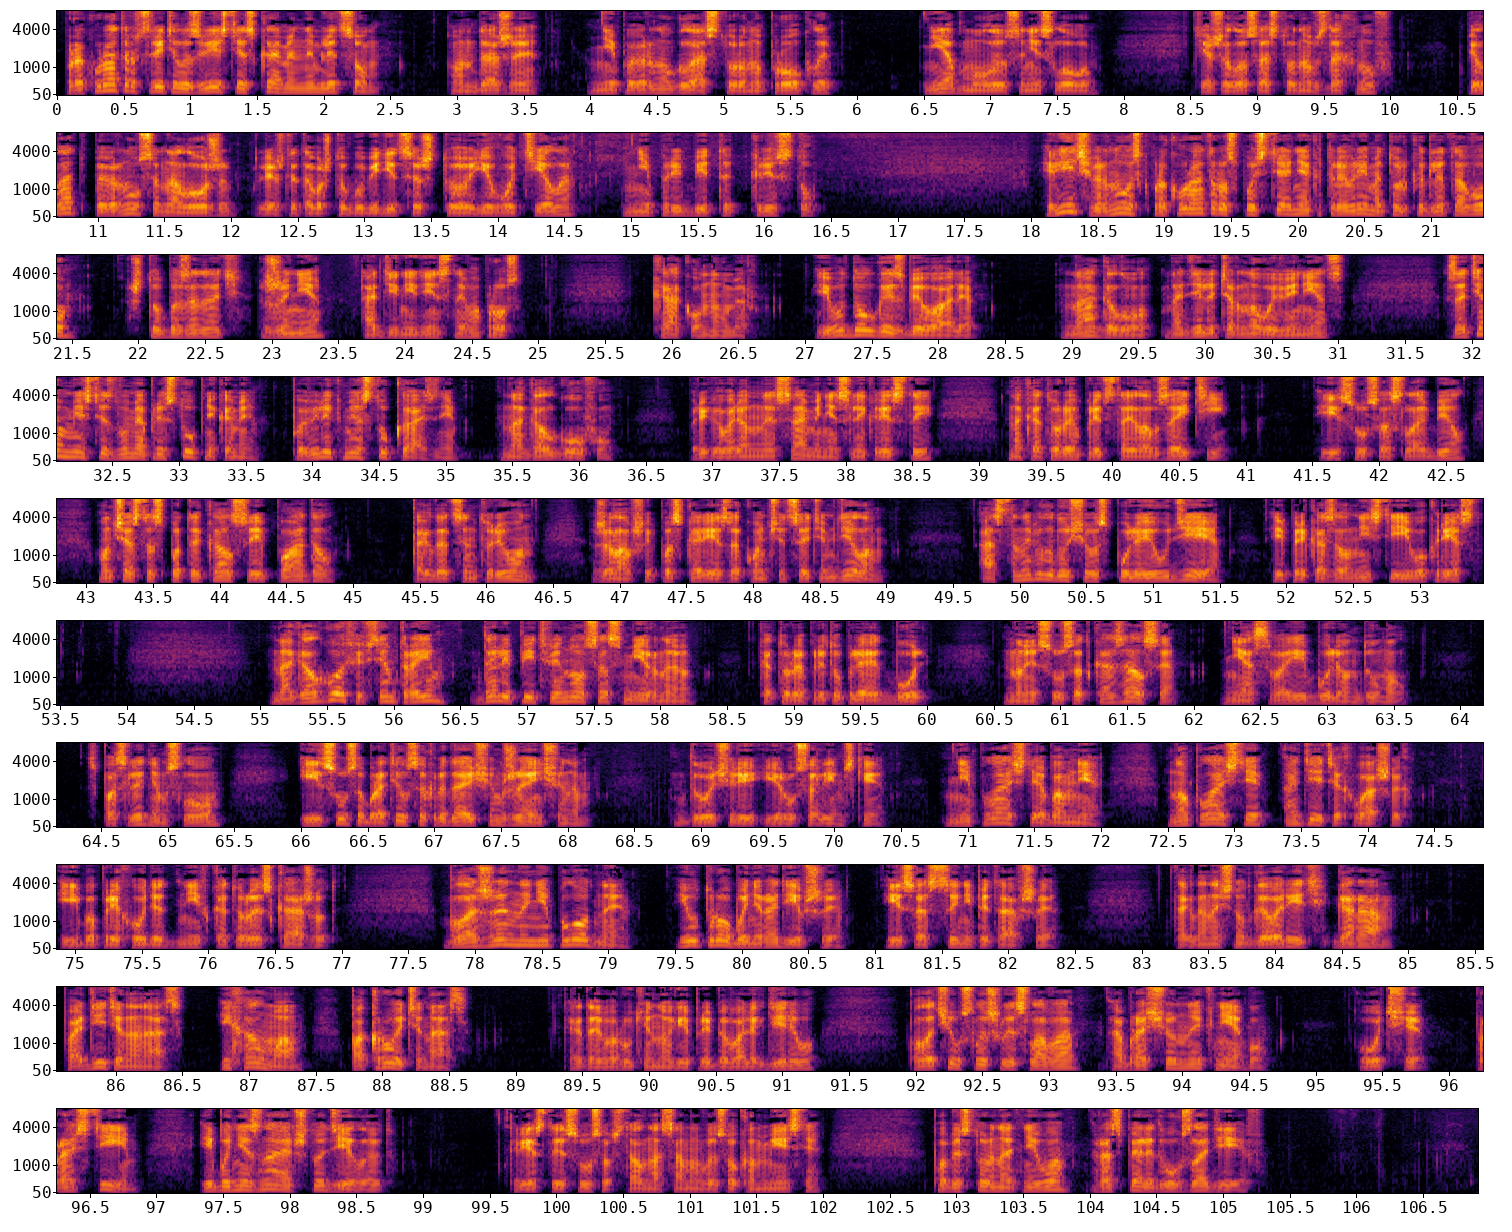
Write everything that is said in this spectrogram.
Прокуратор встретил известие с каменным лицом. Он даже не повернул глаз в сторону Проклы, не обмолвился ни словом. Тяжело со стоном вздохнув, Пилат повернулся на ложе, лишь для того, чтобы убедиться, что его тело не прибито к кресту. Речь вернулась к прокуратору спустя некоторое время только для того, чтобы задать жене один единственный вопрос. Как он умер? Его долго избивали. На голову надели терновый венец. Затем вместе с двумя преступниками повели к месту казни, на Голгофу. Приговоренные сами несли кресты, на который им предстояло взойти. Иисус ослабел, он часто спотыкался и падал. Тогда Центурион, желавший поскорее закончить с этим делом, остановил идущего с поля Иудея и приказал нести его крест. На Голгофе всем троим дали пить вино со смирную, которое притупляет боль, но Иисус отказался, не о своей боли он думал. С последним словом Иисус обратился к рыдающим женщинам дочери Иерусалимские, не плачьте обо мне, но плачьте о детях ваших, ибо приходят дни, в которые скажут, блаженны неплодные и утробы не родившие, и сосцы не питавшие. Тогда начнут говорить горам, «Падите на нас!» и холмам, «Покройте нас!» Когда его руки и ноги прибивали к дереву, палачи услышали слова, обращенные к небу. «Отче, прости им, ибо не знают, что делают. Крест Иисуса встал на самом высоком месте. По обе стороны от него распяли двух злодеев.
